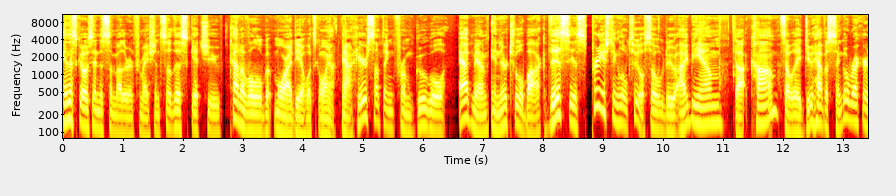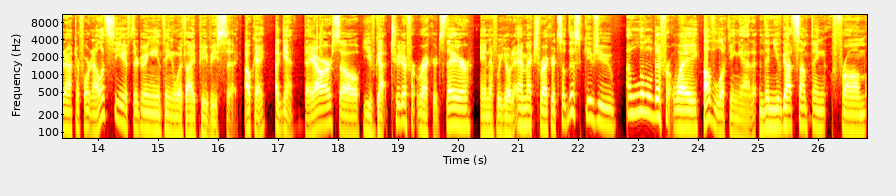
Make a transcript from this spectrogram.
And this goes into some other information. So this gets you kind of a little bit more idea of what's going on. Now, here's something from Google admin in their toolbox. This is pretty interesting little tool. So do IBM.com. So they do have a single record out there for. Now let's see if they're doing anything with IPv6. Okay, again, they are. So you've got two different records there. And if we go to MX records, so this gives you a little different way of looking at it. And then you've got something from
